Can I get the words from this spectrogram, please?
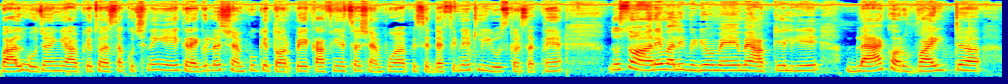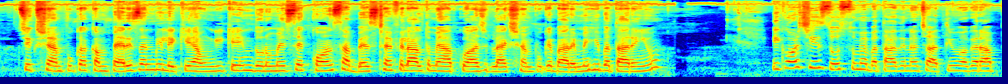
बाल हो जाएँगे आपके तो ऐसा कुछ नहीं है। एक रेगुलर शैम्पू के तौर पे काफ़ी अच्छा शैम्पू आप इसे डेफिनेटली यूज़ कर सकते हैं। दोस्तों, आने वाली वीडियो में मैं आपके लिए ब्लैक और वाइट चिक शैम्पू का कंपैरिजन भी लेके आऊँगी कि इन दोनों में से कौन सा बेस्ट है। फ़िलहाल तो मैं आपको आज ब्लैक शैम्पू के बारे में ही बता रही हूँ। एक और चीज़ दोस्तों मैं बता देना चाहती हूँ, अगर आप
